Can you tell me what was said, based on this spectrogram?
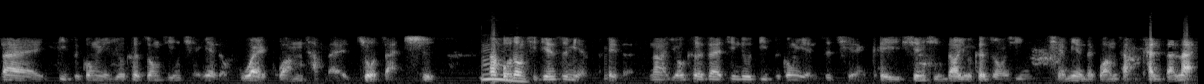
在地质公园游客中心前面的户外广场来做展示。那活动期间是免费的。那游客在进入地质公园之前，可以先行到游客中心前面的广场看展览。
